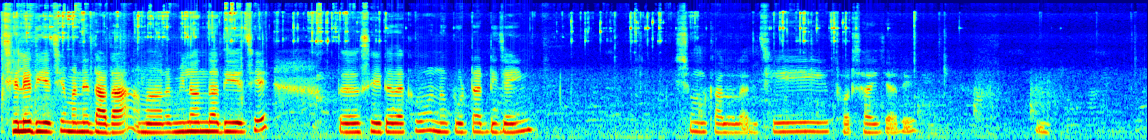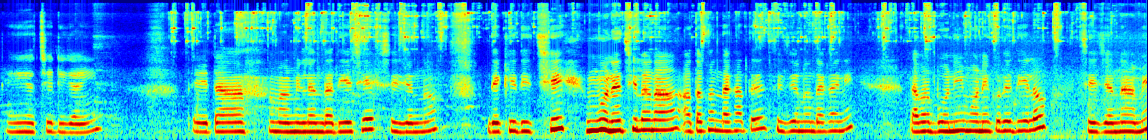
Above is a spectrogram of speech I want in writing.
ছেলে দিয়েছে মানে দাদা, আমার মিলনদা দিয়েছে। তো সেইটা দেখো, নূপুরটার ডিজাইন ভীষণ কালো লাগছে ফরসাই যারে এই হচ্ছে ডিজাইন তো এটা আমার মিলনদা দিয়েছে, সেই জন্য দেখিয়ে দিচ্ছি। মনে ছিল না অতক্ষণ দেখাতে, সেই জন্য দেখাইনি তারপর বনি মনে করে দিল, সেই জন্য আমি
